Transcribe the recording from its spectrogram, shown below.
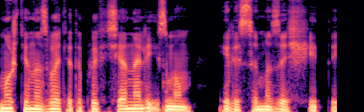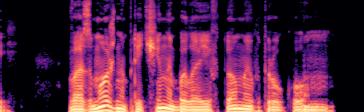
Можете назвать это профессионализмом или самозащитой. Возможно, причина была и в том, и в другом.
